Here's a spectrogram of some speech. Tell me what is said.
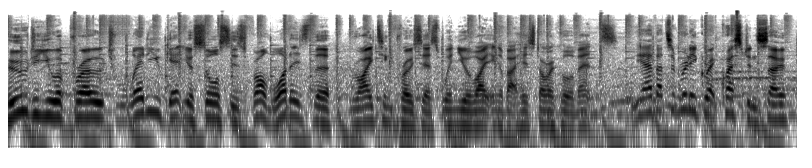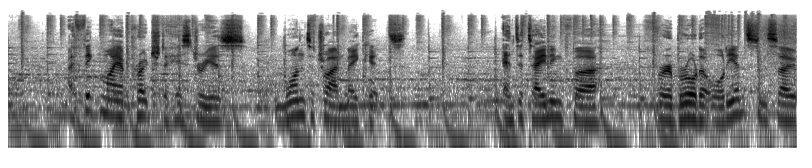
who do you approach? Where do you get your sources from? What is the writing process when you're writing about historical events? Yeah, that's a really great question. So, I think my approach to history is one to try and make it entertaining for for a broader audience, and so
